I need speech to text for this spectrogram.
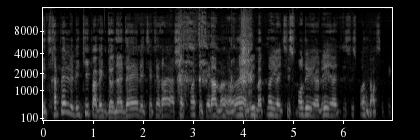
tu te rappelles l'équipe avec Donadel, etc. À chaque fois, tu étais là, lui, maintenant, il va être suspendu. Lui, il va être suspendu. Non, c'était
